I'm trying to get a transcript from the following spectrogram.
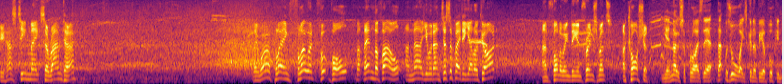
She has teammates around her. They were playing fluent football, but then the foul, and now you would anticipate a yellow card. And following the infringement, a caution. Yeah, no surprise there. That was always going to be a booking.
